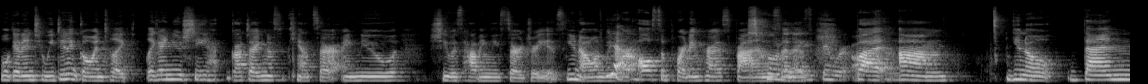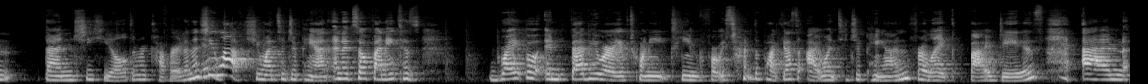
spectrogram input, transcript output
we'll get into. We didn't go into like like I knew she got diagnosed with cancer. I knew she was having these surgeries, you know, and we yeah. were all supporting her as friends. Totally, and as, they were. Awesome. But um, you know, then then she healed and recovered, and then yeah. she left. She went to Japan, and it's so funny because right in February of 2018, before we started the podcast, I went to Japan for like five days. And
